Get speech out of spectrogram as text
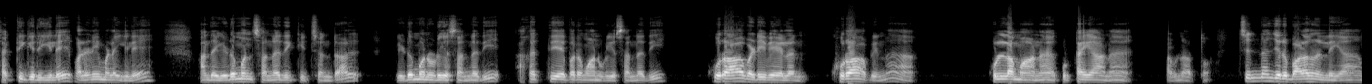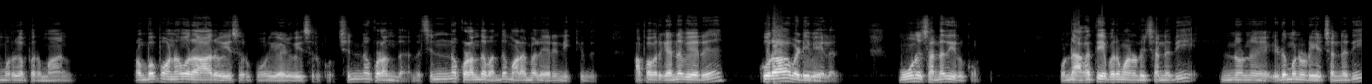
சக்திகிரியிலே பழனிமலையிலே அந்த இடுமன் சன்னதிக்கு சென்றால் இடுமனுடைய சன்னதி அகத்திய பெருமானுடைய சன்னதி குரா வடிவேலன். குரா அப்படின்னா குள்ளமான குட்டையான அப்படின்னு அர்த்தம். சின்னஞ்சிறு பாலகன் இல்லையா முருகப்பெருமான்? ரொம்ப போனால் ஒரு ஆறு வயசு இருக்கும் ஒரு ஏழு வயசு இருக்கும். சின்ன குழந்தை. அந்த சின்ன குழந்தை வந்து மலை மேலே ஏறி நிற்குது அப்போ அவருக்கு என்ன பேர்? குரா வடிவேலன். மூணு சன்னதி இருக்கும். ஒன்று அகத்திய பெருமானுடைய சன்னதி இன்னொன்று இடுமனுடைய சன்னதி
